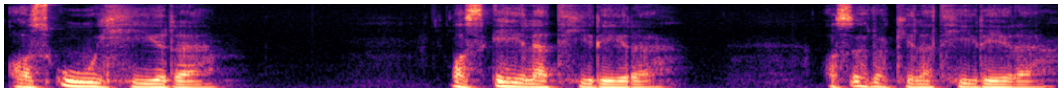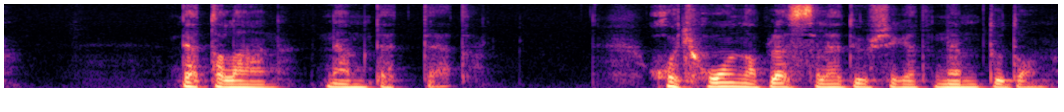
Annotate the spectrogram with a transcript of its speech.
az új hírre, az élet hírére, az örök élet hírére, de talán nem tetted. Hogy holnap lesz lehetőséget, nem tudom.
